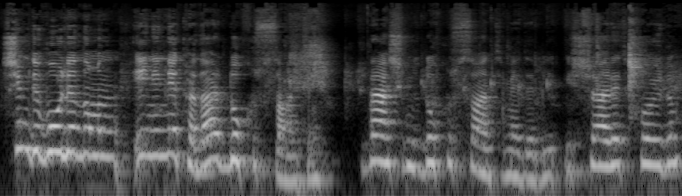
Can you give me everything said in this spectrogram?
Şimdi volanımın eni ne kadar? 9 santim. Ben şimdi 9 santime bir işaret koydum.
